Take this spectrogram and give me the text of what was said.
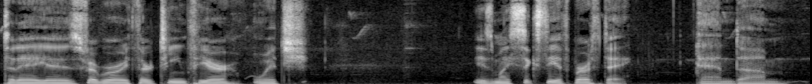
Today is February 13th here, which is my 60th birthday. And, um,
